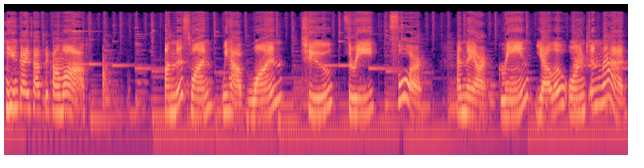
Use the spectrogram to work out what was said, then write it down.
you guys have to come off. On this one, we have one, two, three, four. And they are green, yellow, orange, and red.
